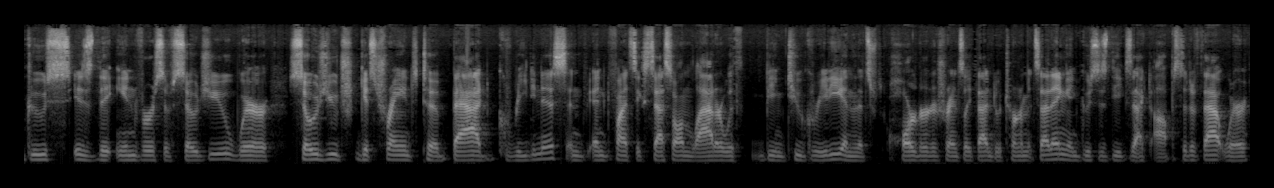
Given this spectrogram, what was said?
Goose is the inverse of Soju, where Soju tr- gets trained to bad greediness and and finds success on ladder with being too greedy, and it's harder to translate that into a tournament setting. And Goose is the exact opposite of that, where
